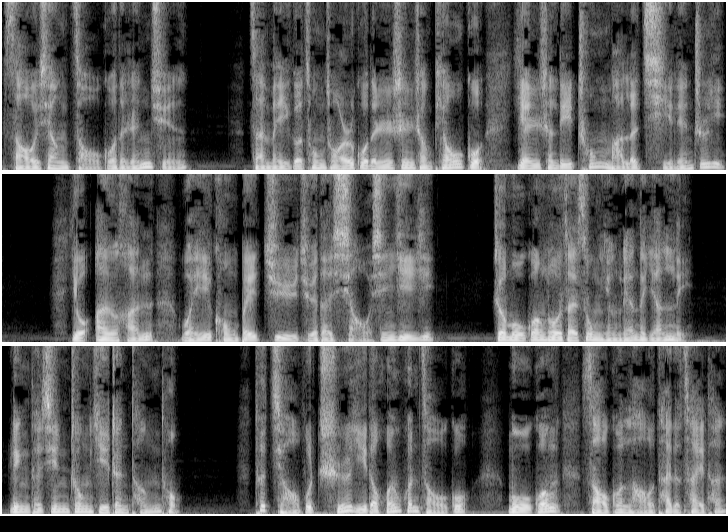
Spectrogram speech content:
扫向走过的人群。在每一个匆匆而过的人身上飘过，眼神里充满了乞怜之意，又暗含唯恐被拒绝的小心翼翼。这目光落在宋影莲的眼里，令他心中一阵疼痛。他脚步迟疑的缓缓走过，目光扫过老太的菜摊，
